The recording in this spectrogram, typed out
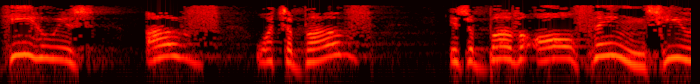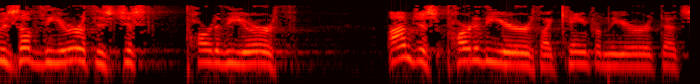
he who is of what's above is above all things. He who is of the earth is just part of the earth. I'm just part of the earth. I came from the earth. That's,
